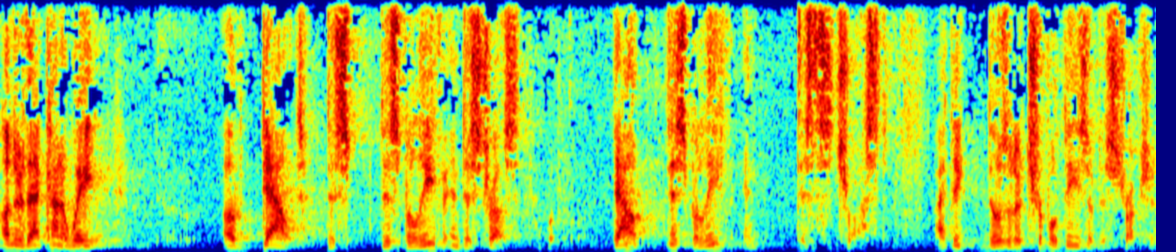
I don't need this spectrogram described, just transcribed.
under that kind of weight of doubt, dis- disbelief, and distrust. Doubt, disbelief, and distrust. I think those are the triple D's of destruction.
